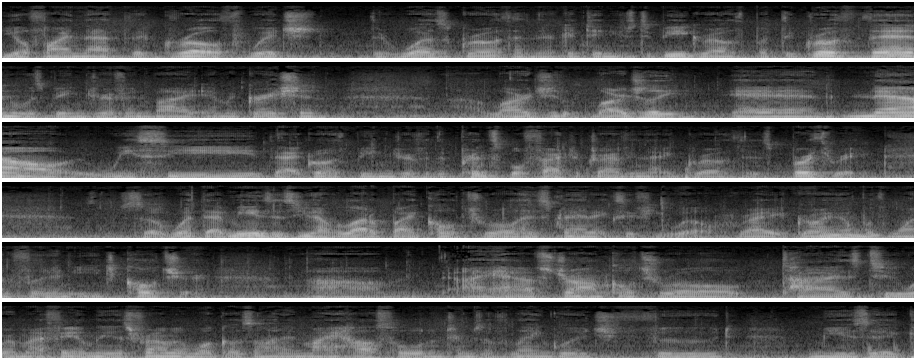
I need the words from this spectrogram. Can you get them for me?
you'll find that the growth, which there was growth and there continues to be growth, but the growth then was being driven by immigration. Uh, large, largely, and now we see that growth being driven. The principal factor driving that growth is birth rate. So what that means is you have a lot of bicultural Hispanics, if you will, right? Growing mm-hmm. up with one foot in each culture. Um, I have strong cultural ties to where my family is from and what goes on in my household in terms of language, food, music,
